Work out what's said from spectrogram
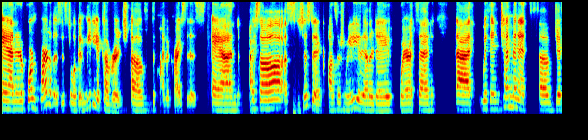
And an important part of this is to look at media coverage of the climate crisis. And I saw a statistic on social media the other day where it said that within 10 minutes of Jeff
